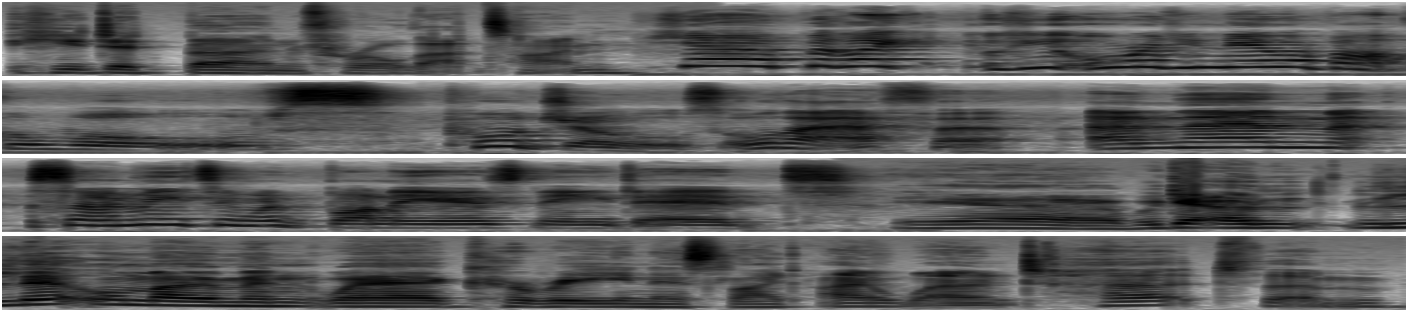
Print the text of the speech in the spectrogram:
he did burn for all that time. Yeah, but like, he already knew about the wolves. Poor Jules, all that effort. And then, so a meeting with Bonnie is needed. Yeah, we get a little moment where Carine is like, I won't hurt them.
